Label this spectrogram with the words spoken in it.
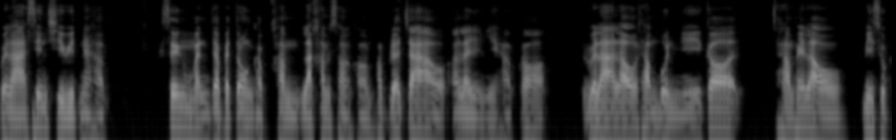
เวลาสิ้นชีวิตนะครับ ซึ่งมันจะไปตรงกับคำหลักคำสอนของพระพุทธเจ้าอะไรอย่างนี้ครับ ก็เวลาเราทำบุญนี้ก็ทำให้เรามีสุข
